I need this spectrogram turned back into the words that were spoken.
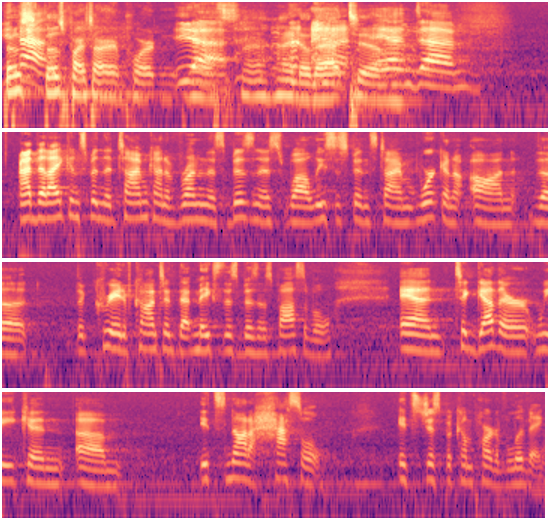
Those, yeah. those parts are important. Yeah. Yes, uh, I know that too. and um, and that I can spend the time kind of running this business while Lisa spends time working on the the creative content that makes this business possible, and together we can. Um, it's not a hassle. It's just become part of living.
